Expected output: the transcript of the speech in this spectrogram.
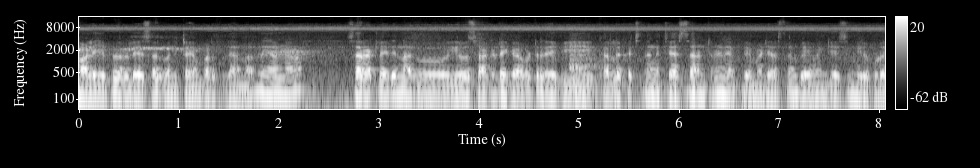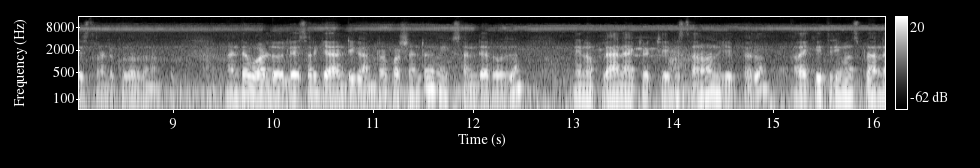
వాళ్ళు చెప్పారు లేదు సార్ కొంచెం టైం పడుతుంది అన్నారు. నేను అన్నాను సార్ అట్లయితే నాకు ఈరోజు సాటర్డే కాబట్టి రేపు ఈ కల్లా ఖచ్చితంగా చేస్తారంటేనే నేను పేమెంట్ చేస్తాను. పేమెంట్ చేసి మీరు ఎప్పుడో ఇస్తారంటే కుదరదు నాకు అంటే వాళ్ళు లేదు సార్ గ్యారంటీగా హండ్రెడ్ పర్సెంట్ మీకు సండే రోజు నేను ప్లాన్ యాక్టివేట్ చేపిస్తాను అని చెప్పారు. అలాగే త్రీ మంత్స్ ప్లాన్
